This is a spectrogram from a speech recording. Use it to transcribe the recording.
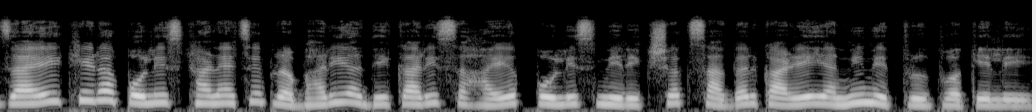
जायखेडा पोलीस ठाण्याचे प्रभारी अधिकारी सहाय्यक पोलीस निरीक्षक सागर काळे यांनी नेतृत्व केले.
